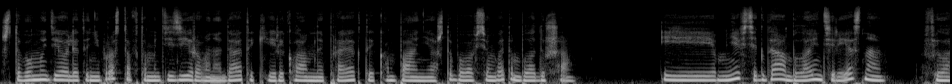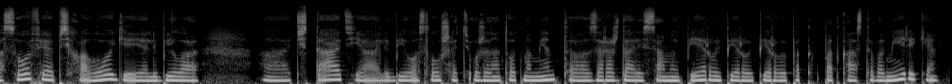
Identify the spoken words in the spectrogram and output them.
чтобы мы делали это не просто автоматизированно, да, такие рекламные проекты и компании, а чтобы во всем в этом была душа. И мне всегда была интересна философия, психология. Я любила э, читать, я любила слушать. Уже на тот момент э, зарождались самые первые, первые, первые под, подкасты в Америке —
